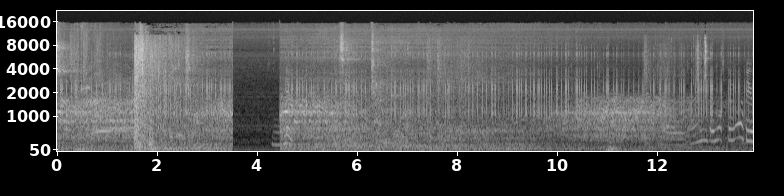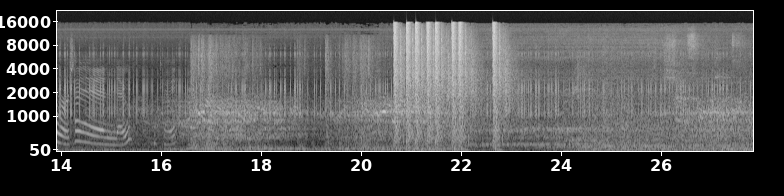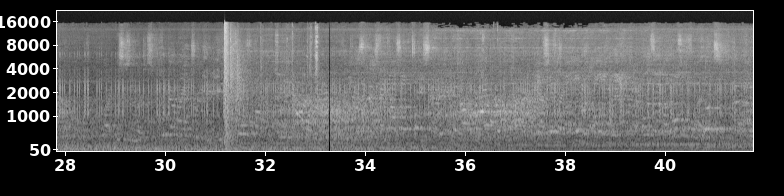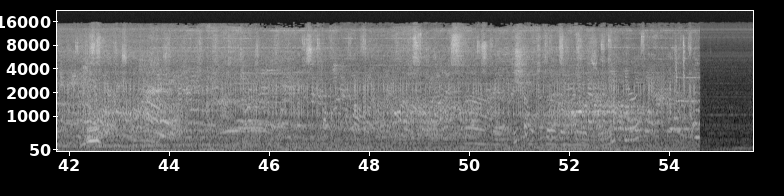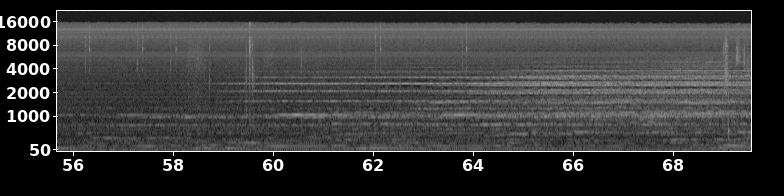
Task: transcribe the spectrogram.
Never goes wrong. No. Nothing can go wrong. Oh, and there must be more viewers. Hello. Okay.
